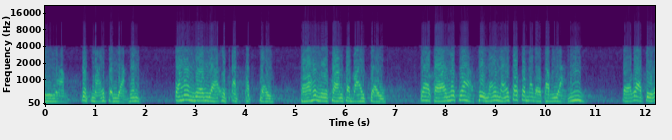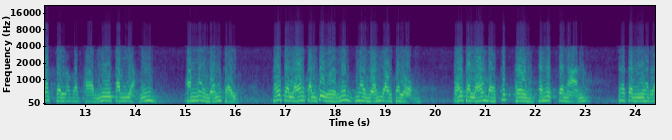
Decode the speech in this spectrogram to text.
ดีงามจุดหมายเป็นอย่างนั้นจะให้โยมอย่าอึดอัดขัดใจขอให้มีความสบายใจ แล้วขอให้นึกว่าที่ไหนๆก็ก็ไม่ได้ทำอย่างนี้แต่ว่าที่วัดชลประทานมีทำอย่างนี้ทำไม่เหมือนใครเขาฉลองกันที่อื่นนั่นไม่เหมือนเราฉลอง ขาฉลองแบบคึกโครมสนุกสนาน แล้วก็มีอะไร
